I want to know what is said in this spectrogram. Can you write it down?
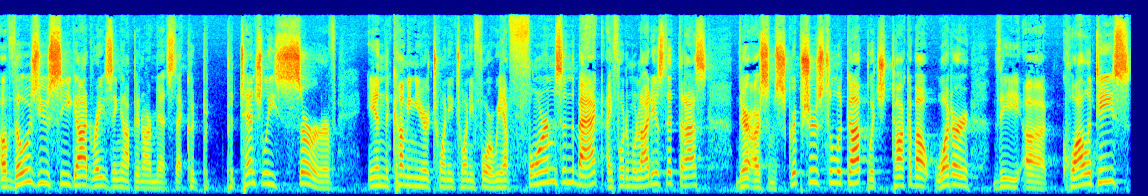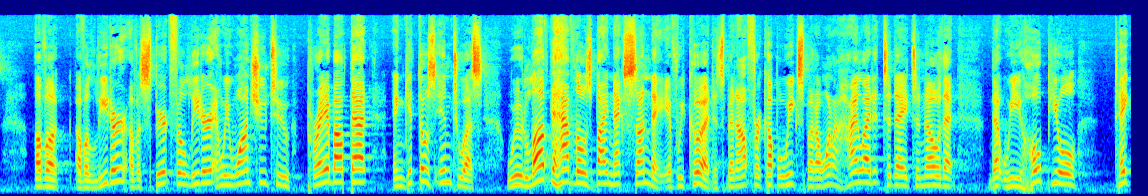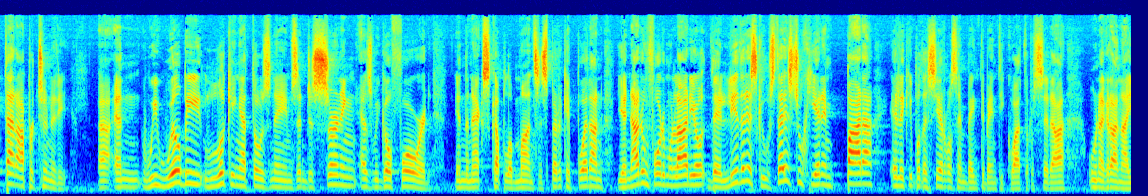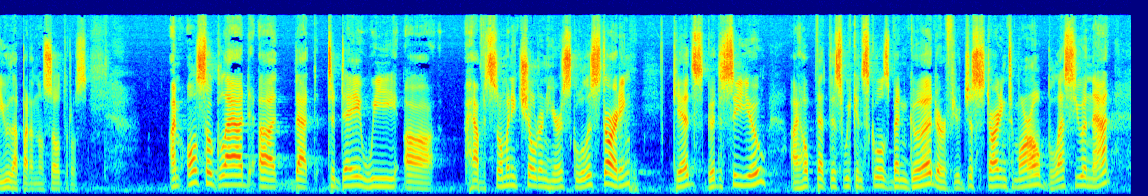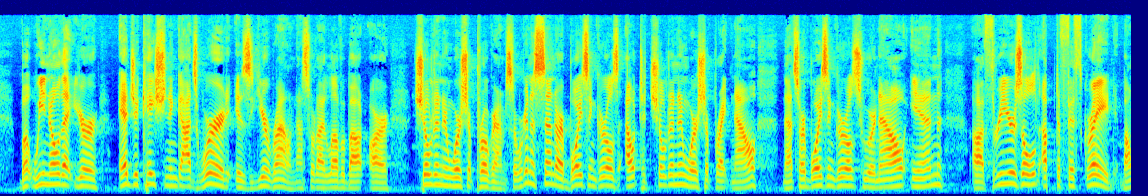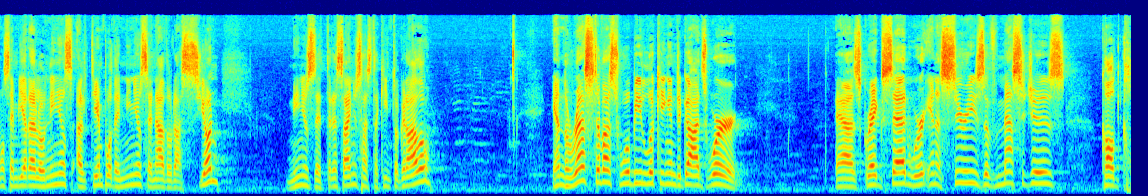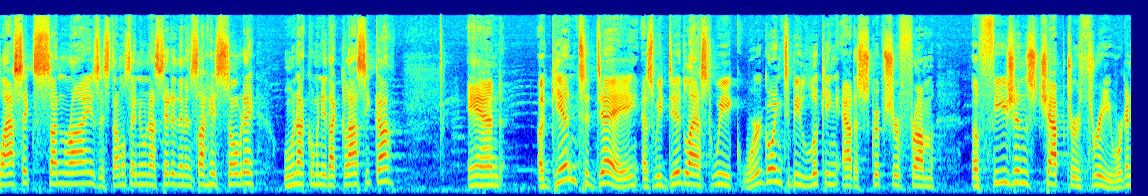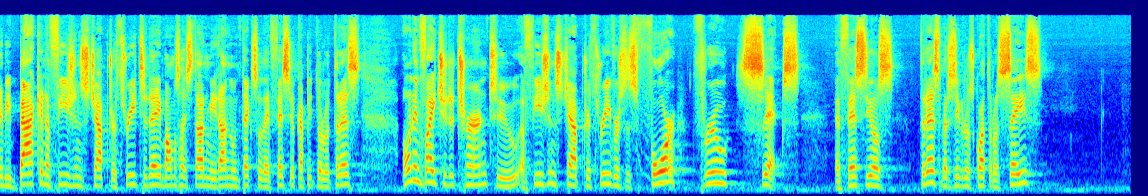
of those you see God raising up in our midst that could p- potentially serve in the coming year 2024. We have forms in the back, hay formularios detrás. There are some scriptures to look up which talk about what are the uh, qualities of a, of a leader, of a spirit filled leader, and we want you to pray about that and get those into us. We would love to have those by next Sunday if we could. It's been out for a couple weeks, but I want to highlight it today to know that, that we hope you'll take that opportunity. Uh, and we will be looking at those names and discerning as we go forward in the next couple of months. Espero que puedan llenar un formulario de líderes que ustedes sugieren para el equipo de siervos en 2024. Será una gran ayuda para nosotros. I'm also glad uh, that today we uh, have so many children here. School is starting. Kids, good to see you. I hope that this week in school has been good, or if you're just starting tomorrow, bless you in that. But we know that your education in God's Word is year round. That's what I love about our Children in Worship program. So we're going to send our boys and girls out to Children in Worship right now. That's our boys and girls who are now in uh, three years old up to fifth grade. Vamos a enviar a los niños al tiempo de niños en adoración niños de tres años hasta quinto grado. And the rest of us will be looking into God's Word. As Greg said, we're in a series of messages called Classic Sunrise. Estamos en una serie de mensajes sobre una comunidad clásica. And again today, as we did last week, we're going to be looking at a scripture from Ephesians chapter 3. We're going to be back in Ephesians chapter 3 today. Vamos a estar mirando un texto de Efesios capítulo 3. I want to invite you to turn to Ephesians chapter 3, verses 4 through 6. Efesios 3, versículos 4 a 6.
